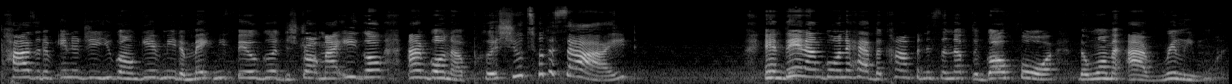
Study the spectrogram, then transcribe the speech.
positive energy you're going to give me to make me feel good, destroy my ego, I'm going to push you to the side. And then I'm going to have the confidence enough to go for the woman I really want.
